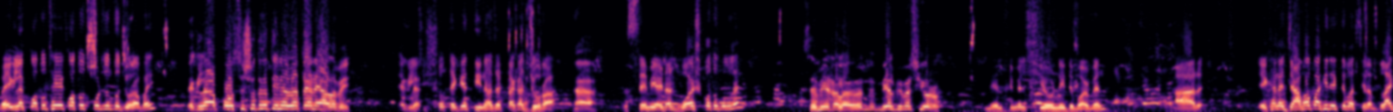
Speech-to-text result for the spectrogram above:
ভাই এগুলা কত থেকে কত পর্যন্ত জোড়া ভাই? এগুলা পঁচিশশো থেকে তিন হাজার টাকা নেওয়া যাবে। পঁচিশশো থেকে তিন হাজার টাকা জোড়া। হ্যাঁ। সেমি এডাল বয়স কত বললেন? Semi adult male female sure male female sure নিতে পারবেন। আর এখানে জাভা পাখি দেখতে পাচ্ছিলাম ব্ল্যাক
